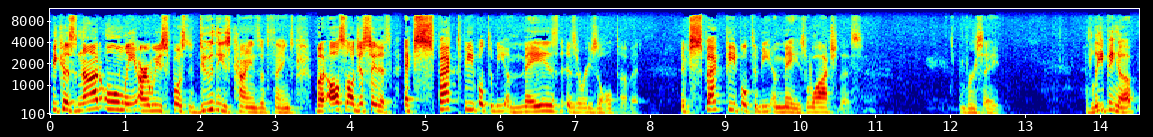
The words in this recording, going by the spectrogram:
because not only are we supposed to do these kinds of things, but also, I'll just say this expect people to be amazed as a result of it. Expect people to be amazed. Watch this. Verse 8. Leaping up,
